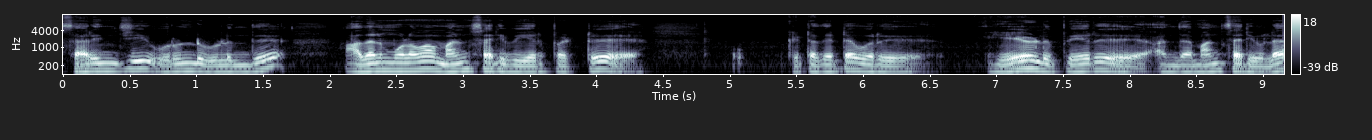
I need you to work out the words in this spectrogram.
சரிஞ்சு உருண்டு விழுந்து அதன் மூலமாக மண் சரிவு ஏற்பட்டு கிட்டத்தட்ட ஒரு ஏழு பேர் அந்த மண் சரிவில்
